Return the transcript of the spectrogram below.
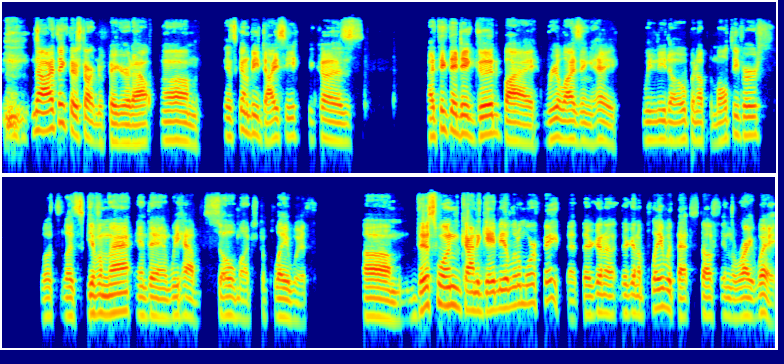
no, I think they're starting to figure it out. Um, it's going to be dicey because I think they did good by realizing, hey, we need to open up the multiverse. Let's let's give them that, and then we have so much to play with. Um, this one kind of gave me a little more faith that they're gonna they're gonna play with that stuff in the right way.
